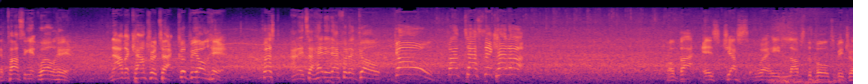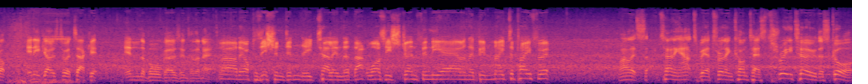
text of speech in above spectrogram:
They're passing it well here. Now the counter-attack could be on here. First, and it's a headed effort at goal. Goal! Fantastic header! Well, that is just where he loves the ball to be dropped. In he goes to attack it. In the ball goes into the net. Well, the opposition didn't need telling that that was his strength in the air and they've been made to pay for it. Well, it's turning out to be a thrilling contest. 3-2 the score.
